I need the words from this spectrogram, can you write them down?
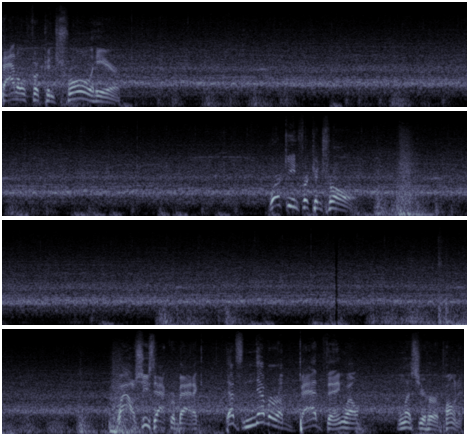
battle for control here. Working for control. Wow, she's acrobatic. That's never a bad thing, well, unless you're her opponent.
